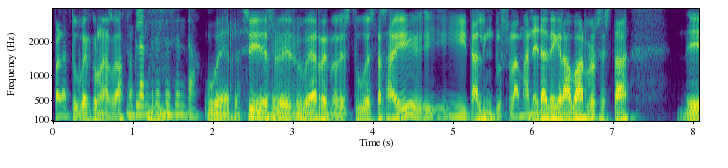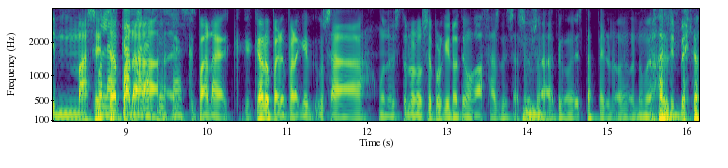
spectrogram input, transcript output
para tú ver con unas gafas. En plan 360. VR, Sí, es. VR. Entonces tú estás ahí y, y tal. Incluso la manera de grabarlos está eh, más Con hecha para, para. que- Claro, para, para que. O sea, bueno, esto no lo sé porque no tengo gafas de esas. O Mm. sea, tengo estas, pero no, no me valen. Pero,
